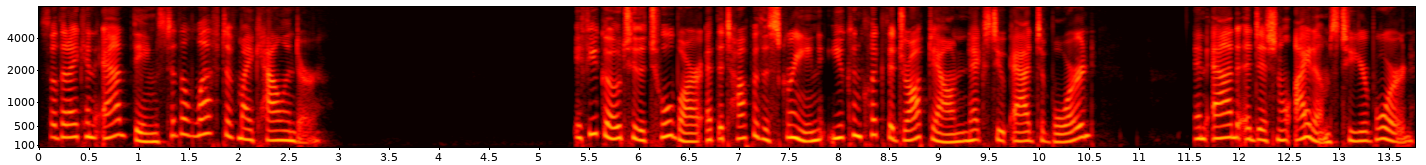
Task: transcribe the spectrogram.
so that I can add things to the left of my calendar. If you go to the toolbar at the top of the screen, you can click the drop down next to Add to Board and add additional items to your board.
